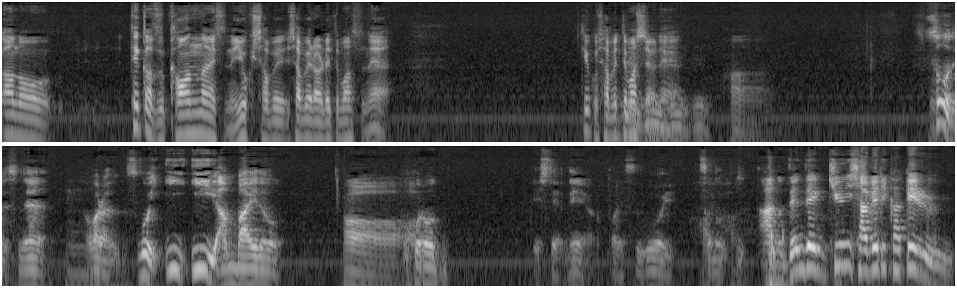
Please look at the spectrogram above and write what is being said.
あの手数変わんないですね。よくしゃべしゃべられてますね。結構喋ってましたよね、うんうんうん。はい。そうですね。うん。だから、すごいいい、いい塩梅のあー。ところでしたよね。やっぱりすごい。その、はいはい。あの、全然急に喋りかける、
